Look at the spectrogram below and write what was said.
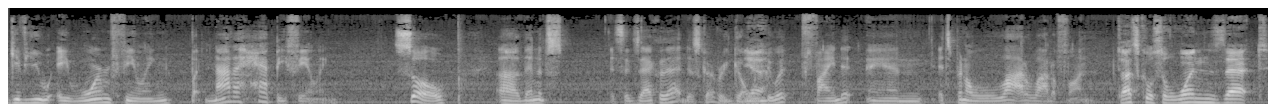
give you a warm feeling but not a happy feeling. So uh, then it's it's exactly that discovery. Go Yeah. into it, find it, and it's been a lot, a lot of fun. That's cool. So when's that?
